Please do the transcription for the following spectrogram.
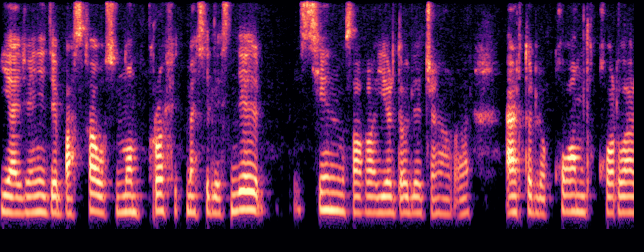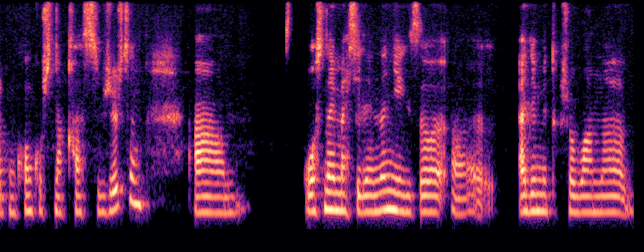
Иә және де басқа осы нон профит мәселесінде сен мысалға ердәулет жаңағы әртүрлі қоғамдық қорлардың конкурсына қатысып жүрсің ә, осындай мәселені негізі ә, әлеуметтік жобаны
